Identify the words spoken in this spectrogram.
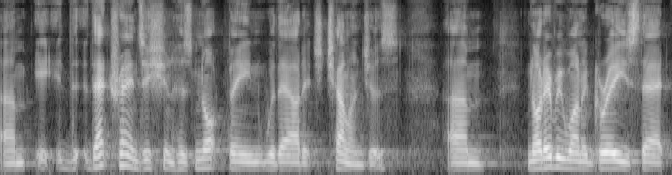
Um, it, that transition has not been without its challenges. Um, not everyone agrees that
